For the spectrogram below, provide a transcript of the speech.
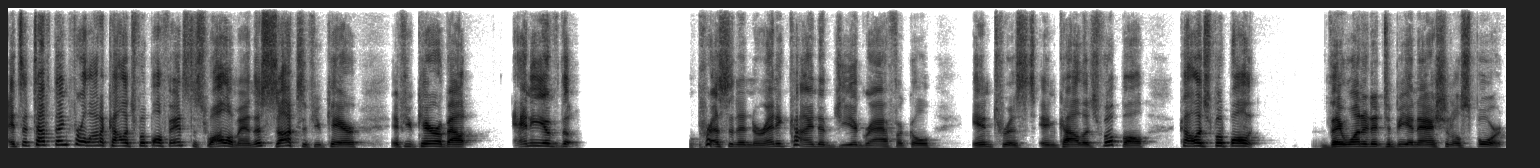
it's a tough thing for a lot of college football fans to swallow, man. This sucks if you care if you care about any of the precedent or any kind of geographical interests in college football. College football, they wanted it to be a national sport.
